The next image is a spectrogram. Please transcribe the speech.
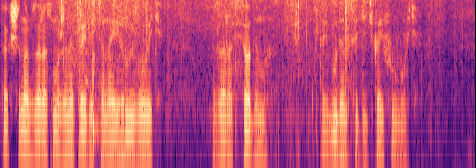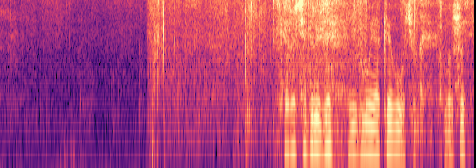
Так що нам зараз може не прийдеться на ігру і ловити. Зараз сядемо та й будемо сидіти кайфувати. Коротше, друзі, візьму я кивочок, бо щось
